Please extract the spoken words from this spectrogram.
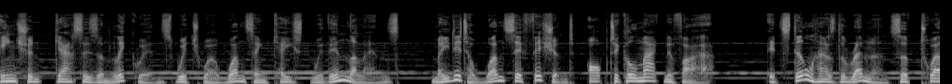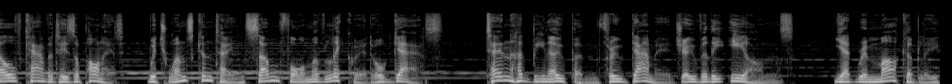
ancient gases and liquids which were once encased within the lens, made it a once efficient optical magnifier. It still has the remnants of 12 cavities upon it, which once contained some form of liquid or gas. 10 had been opened through damage over the eons, yet remarkably,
